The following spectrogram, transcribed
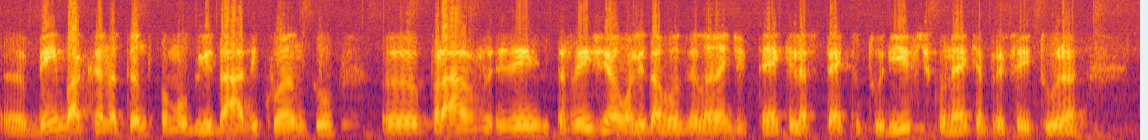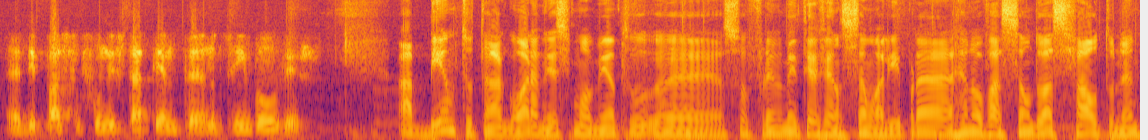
uh, bem bacana tanto para mobilidade quanto uh, para a re região ali da Roselândia, que tem aquele aspecto turístico, né? Que a prefeitura eh, de Passo Fundo está tentando desenvolver. A Bento está agora, nesse momento, eh, sofrendo uma intervenção ali para renovação do asfalto, né?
